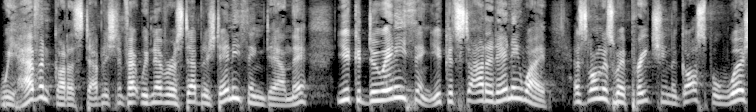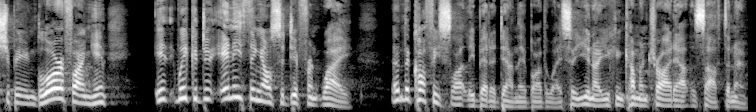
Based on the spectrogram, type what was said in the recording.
we haven't got established. In fact, we've never established anything down there. You could do anything, you could start it anyway. As long as we're preaching the gospel, worshiping and glorifying Him, it, we could do anything else a different way. And the coffee's slightly better down there, by the way. So, you know, you can come and try it out this afternoon.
